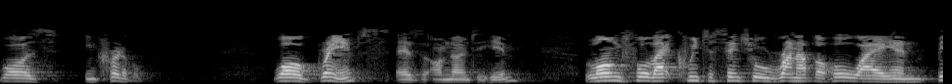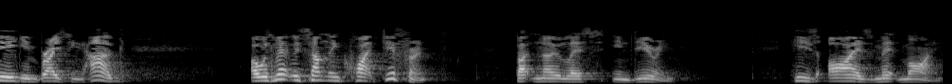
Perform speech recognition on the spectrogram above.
was incredible. While Gramps, as I'm known to him, longed for that quintessential run up the hallway and big embracing hug, I was met with something quite different, but no less endearing. His eyes met mine.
